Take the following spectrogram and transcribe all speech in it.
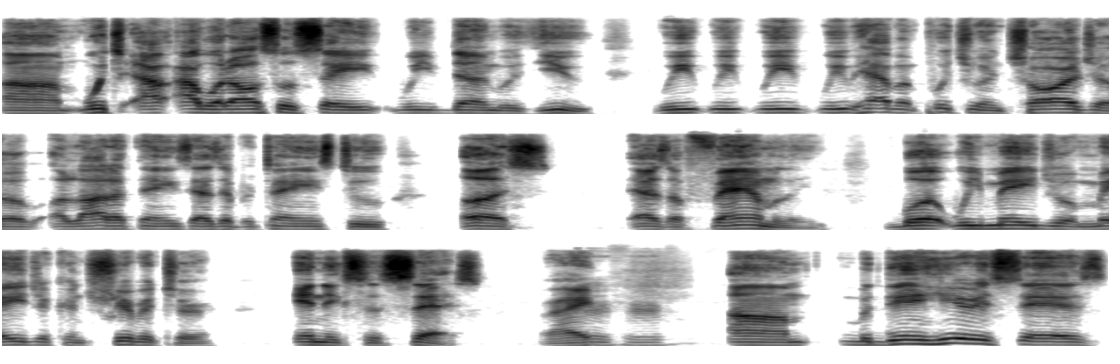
Um, which I, I, would also say we've done with you. We we we we haven't put you in charge of a lot of things as it pertains to us as a family, but we made you a major contributor in its success, right? Mm-hmm. Um, but then here it says,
